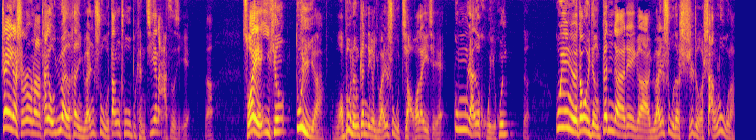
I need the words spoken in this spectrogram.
这个时候呢，他又怨恨袁术当初不肯接纳自己啊，所以一听，对呀，我不能跟这个袁术搅和在一起，公然悔婚。闺女都已经跟着这个袁术的使者上路了，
